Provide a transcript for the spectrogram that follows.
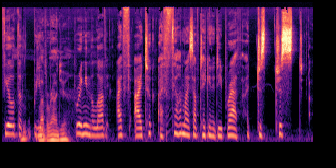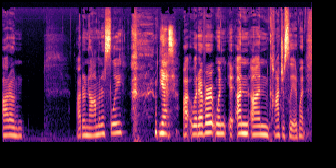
feel the love around you, bringing the love. I, I took, I found myself taking a deep breath. I just, just auto, autonomously. Yes. uh, whatever. When un, unconsciously, it went.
